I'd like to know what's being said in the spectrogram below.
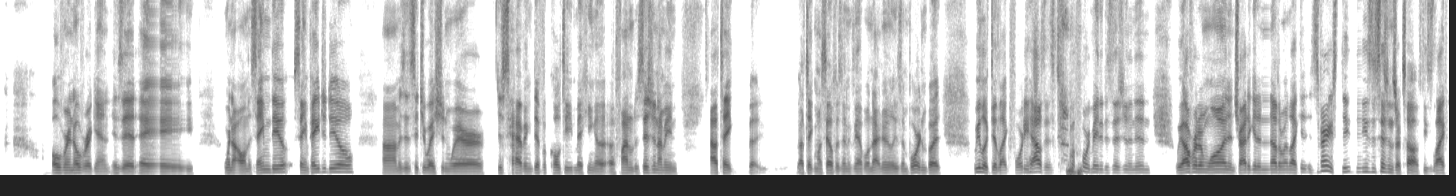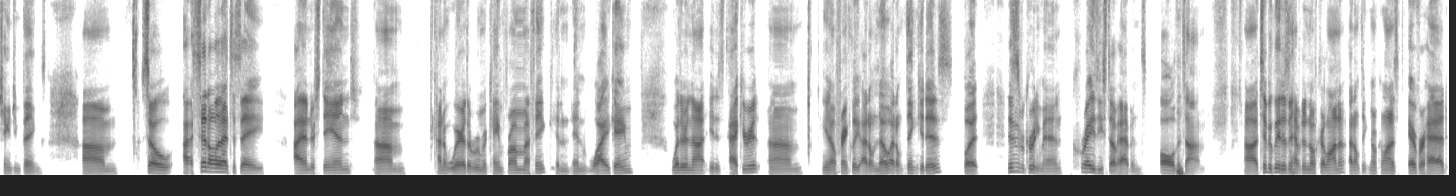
over and over again. Is it a we're not all on the same deal, same page deal? Um, is it a situation where just having difficulty making a, a final decision? I mean, I'll take I'll take myself as an example. Not nearly as important, but we looked at like 40 houses before we made a decision, and then we offered them one and tried to get another one. Like it's very these decisions are tough. These life changing things. Um, so I said all that to say I understand um, kind of where the rumor came from, I think, and, and why it came. Whether or not it is accurate, um, you know, frankly, I don't know. I don't think it is, but this is recruiting, man. Crazy stuff happens all the time. Uh, typically, it doesn't happen in North Carolina. I don't think North Carolina's ever had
